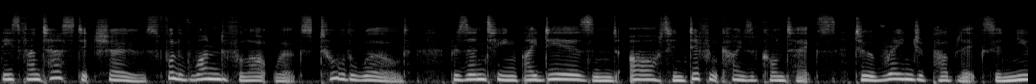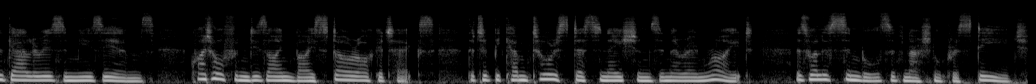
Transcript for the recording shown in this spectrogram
These fantastic shows, full of wonderful artworks, tour the world, presenting ideas and art in different kinds of contexts to a range of publics in new galleries and museums, quite often designed by star architects that have become tourist destinations in their own right as well as symbols of national prestige.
